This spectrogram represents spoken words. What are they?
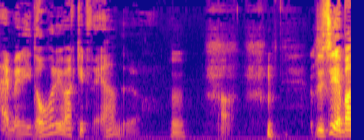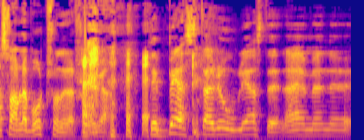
Nej, men idag var det ju vackert väder. Då. Ja. Du ser, jag bara svamlar bort från den där frågan. Det bästa, roligaste? Nej, men... eh,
